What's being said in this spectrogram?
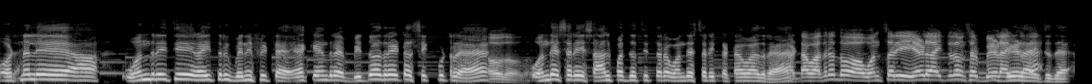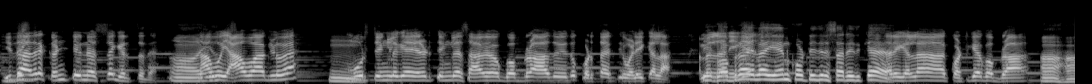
ಒಟ್ನಲ್ಲಿ ಒಂದ್ ರೀತಿ ರೈತರಿಗೆ ಬೆನಿಫಿಟ್ ಯಾಕೆಂದ್ರೆ ಬಿದ್ದೋದ್ ರೈಟ್ ಅಲ್ಲಿ ಸಿಕ್ಬಿಟ್ರೆ ಒಂದೇ ಸರಿ ಸಾಲ್ ಪದ್ಧತಿ ತರ ಒಂದೇ ಸರಿ ಕಟಾವ್ ಆದ್ರೆ ಕಟಾವ್ ಆದ್ರೆ ಅದು ಒಂದ್ಸರಿ ಏಳು ಆಯ್ತದೆ ಒಂದ್ಸರಿ ಬೀಳ ಆಯ್ತದೆ. ಇದಾದ್ರೆ ಕಂಟಿನ್ಯೂಸ್ ಆಗಿ ಇರ್ತದೆ. ನಾವು ಯಾವಾಗ್ಲೂ. ಮೂರ್ ತಿಂಗಳಿಗೆ ಎರಡ್ ತಿಂಗಳಿಗೆ ಸಾವಯವ ಗೊಬ್ಬರ ಅದು ಇದು ಕೊಡ್ತಾ ಇರ್ತೀವಿ ಒಳಿಕೆಲ್ಲ ಗೊಬ್ಬರ ಎಲ್ಲ ಏನ್ ಕೊಟ್ಟಿದ್ರಿ ಸರ್ ಇದಕ್ಕೆ? ಸರಿಗೆಲ್ಲ ಕೊಟ್ಟಿಗೆ ಗೊಬ್ಬರ ಹಾ ಹಾ.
